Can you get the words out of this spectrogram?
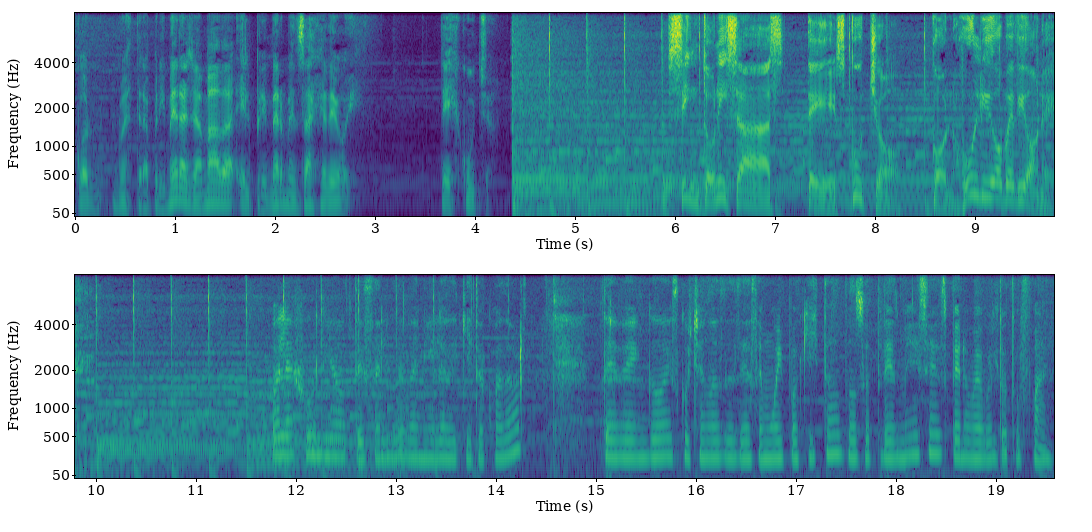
con nuestra primera llamada, el primer mensaje de hoy. Te escucho. Sintonizas Te escucho con Julio Bevione. Hola Julio, te saluda Daniela de Quito, Ecuador. Te vengo escuchando desde hace muy poquito, dos o tres meses, pero me he vuelto tu fans.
